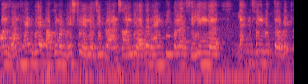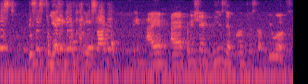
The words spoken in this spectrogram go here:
on one hand we are talking about waste to energy plants, on the other hand people are filling uh, landfill with uh, wet waste. This is stupidity of highest order. I, I appreciate these approaches of yours,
